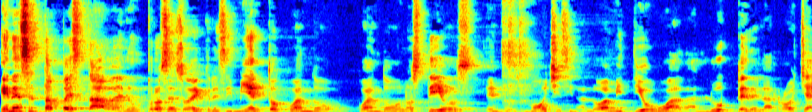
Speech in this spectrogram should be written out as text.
En esa etapa estaba en un proceso de crecimiento cuando, cuando unos tíos en los Mochis, Sinaloa, mi tío Guadalupe de la Rocha,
